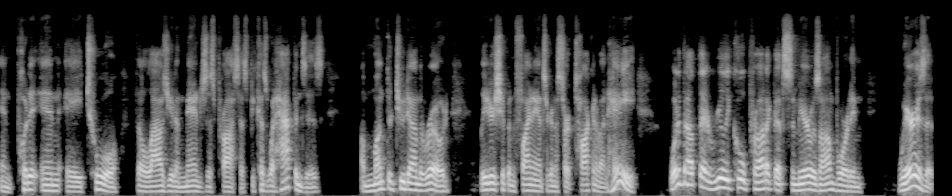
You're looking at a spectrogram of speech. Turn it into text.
and put it in a tool that allows you to manage this process. Because what happens is a month or two down the road, leadership and finance are going to start talking about, hey, what about that really cool product that Samir was onboarding? Where is it?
